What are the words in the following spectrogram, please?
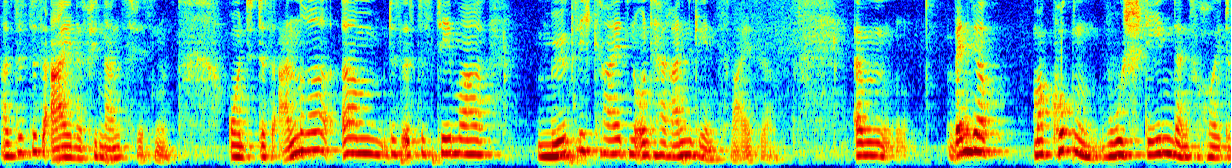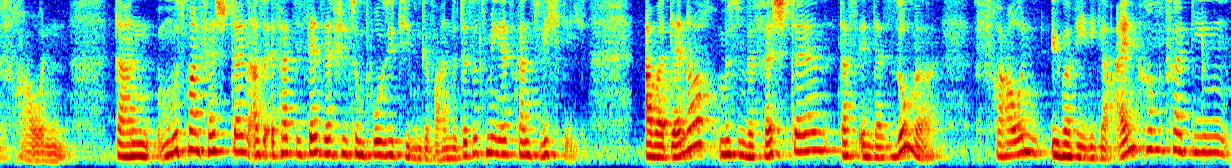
Also das ist das eine, Finanzwissen. Und das andere, ähm, das ist das Thema Möglichkeiten und Herangehensweise. Ähm, wenn wir mal gucken, wo stehen denn heute Frauen, dann muss man feststellen, also es hat sich sehr, sehr viel zum Positiven gewandelt. Das ist mir jetzt ganz wichtig. Aber dennoch müssen wir feststellen, dass in der Summe Frauen über weniger Einkommen verdienen,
